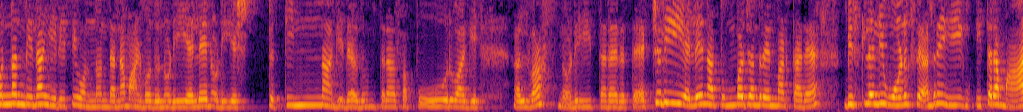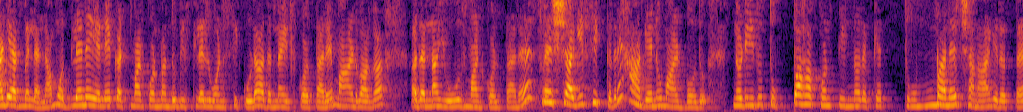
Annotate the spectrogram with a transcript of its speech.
ಒಂದೊಂದು ದಿನ ಈ ರೀತಿ ಒಂದೊಂದನ್ನು ಮಾಡ್ಬೋದು. ನೋಡಿ, ಎಲೆ ನೋಡಿ ಎಷ್ಟು ತಿನ್ನಾಗಿದೆ. ಅದೊಂಥರ ಸಪೂರವಾಗಿ ಅಲ್ವಾ? ನೋಡಿ, ಈ ಥರ ಇರುತ್ತೆ. ಆ್ಯಕ್ಚುಲಿ ಈ ಎಲೆನ ತುಂಬ ಜನರು ಏನು ಮಾಡ್ತಾರೆ? ಬಿಸಿಲಲ್ಲಿ ಒಣಗಿಸಿ ಅಂದರೆ ಈ ಈ ಥರ ಮಾಡಿ ಆದಮೇಲೆ ಅಲ್ಲ ಮೊದಲೇ ಎಲೆ ಕಟ್ ಮಾಡ್ಕೊಂಡು ಬಂದು ಬಿಸಿಲಲ್ಲಿ ಒಣಸಿ ಕೂಡ ಅದನ್ನ ಇಟ್ಕೊಳ್ತಾರೆ. ಮಾಡುವಾಗ ಅದನ್ನು ಯೂಸ್ ಮಾಡ್ಕೊಳ್ತಾರೆ. ಫ್ರೆಶ್ ಆಗಿ ಸಿಕ್ಕಿದ್ರೆ ಹಾಗೇನು ಮಾಡ್ಬೋದು. ನೋಡಿ, ಇದು ತುಪ್ಪ ಹಾಕ್ಕೊಂಡು ತಿನ್ನೋದಕ್ಕೆ ತುಂಬಾ ಚೆನ್ನಾಗಿರುತ್ತೆ.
